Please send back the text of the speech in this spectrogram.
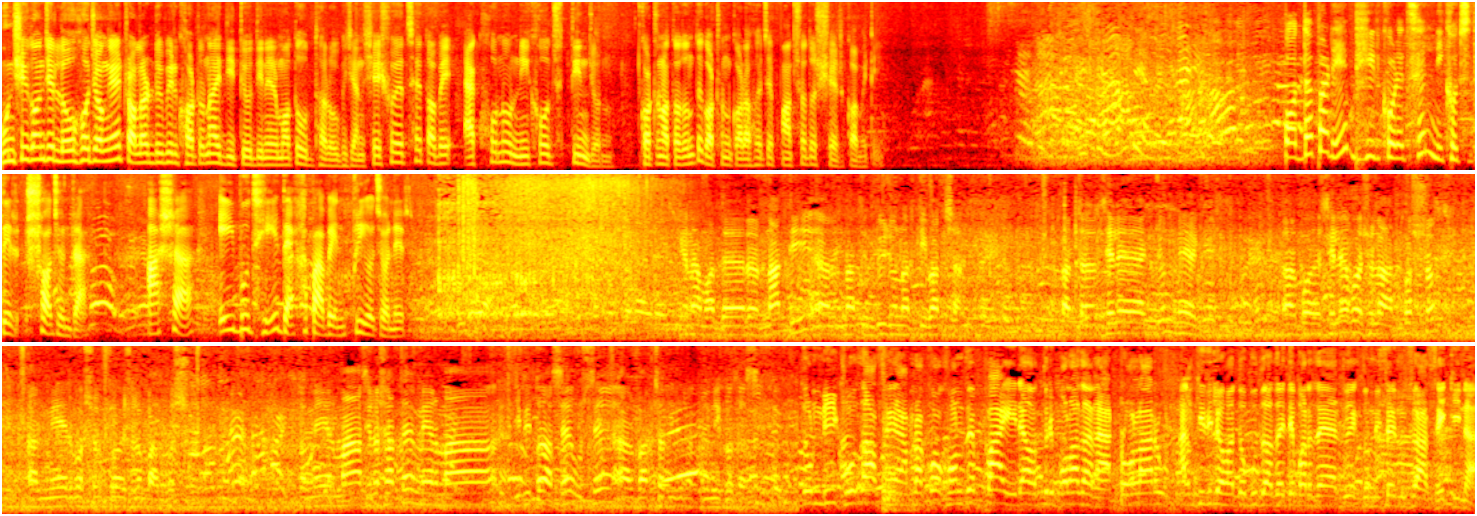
মুন্সীগঞ্জের লৌহজংয়ে ট্রলারডুবির ঘটনায় দ্বিতীয় দিনের মতো উদ্ধার অভিযান শেষ হয়েছে তবে এখনও নিখোঁজ তিনজন। ঘটনা তদন্তে গঠন করা হয়েছে পাঁচ সদস্যের কমিটি। পদ্মাপাড়ে ভিড় করেছেন নিখোঁজদের স্বজনরা। আশা এই বুঝি দেখা পাবেন প্রিয়জনের। এখানে আমাদের নাতি আর নাতিন দুজন আর কি বাচ্চা। বাচ্চা ছেলে একজন মেয়ে একজন। তারপর ছেলের বয়স হলো আট বছর। আর মেয়ের বছর বয়স হলো পাঁচ বছর। তো মেয়ের মা ছিল সাথে মেয়ের মা জীবিত আছে উঠছে আর বাচ্চা এখন নিখোঁজ আছে। তো নিখোঁজ আছে আমরা কখন যে পাই এটা অন্তরি বলা যায় না। ট্রলার আলকি দিলে হয়তো বোঝা যাইতে পারে যে দু একজন নিচে নিচে আছে কিনা।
